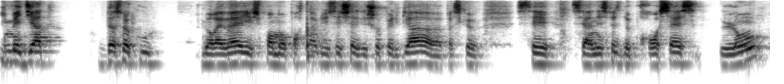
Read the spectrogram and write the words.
immédiate d'un seul coup. Je me réveille et je prends mon portable, j'essaie de choper le gars parce que c'est un espèce de process long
